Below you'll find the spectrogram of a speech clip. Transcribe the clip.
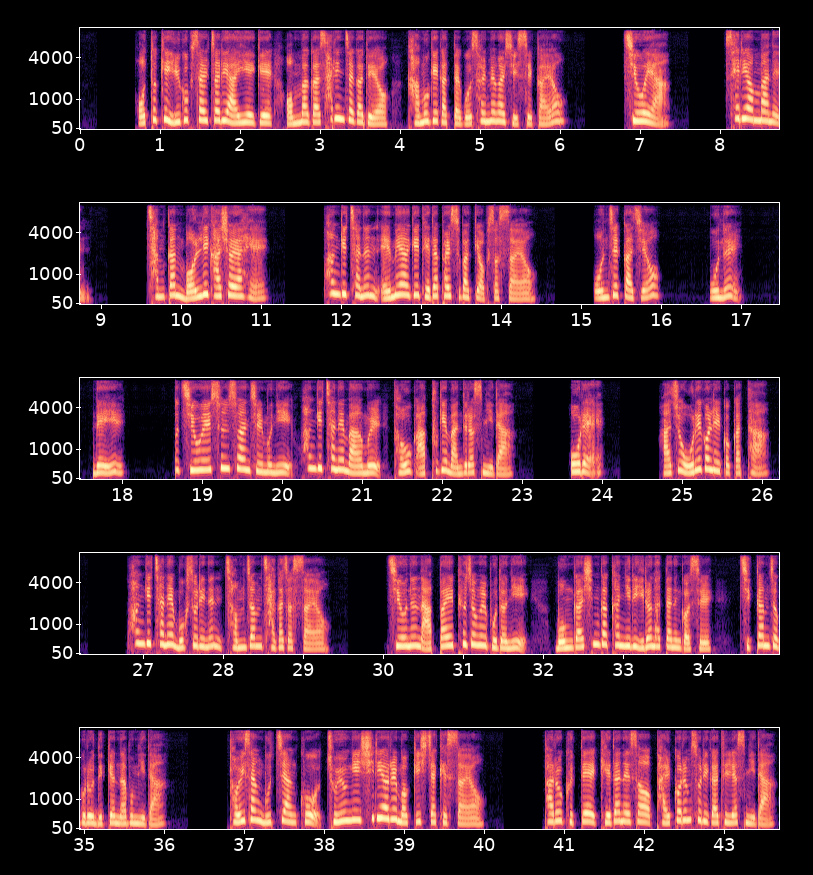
어떻게 7살짜리 아이에게 엄마가 살인자가 되어 감옥에 갔다고 설명할 수 있을까요? 지호야, 세리 엄마는 잠깐 멀리 가셔야 해. 황기찬은 애매하게 대답할 수밖에 없었어요. 언제까지요? 오늘? 내일? 지호의 순수한 질문이 황기찬의 마음을 더욱 아프게 만들었습니다. 오래. 아주 오래 걸릴 것 같아. 황기찬의 목소리는 점점 작아졌어요. 지호는 아빠의 표정을 보더니 뭔가 심각한 일이 일어났다는 것을 직감적으로 느꼈나 봅니다. 더 이상 묻지 않고 조용히 시리얼을 먹기 시작했어요. 바로 그때 계단에서 발걸음 소리가 들렸습니다.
